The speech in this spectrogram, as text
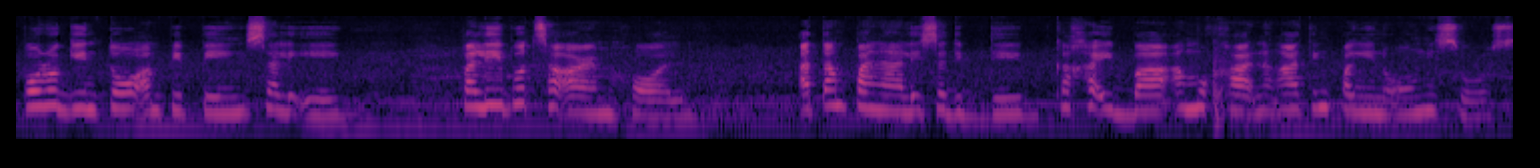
Puro ginto ang piping sa liig, palibot sa armhole, at ang panali sa dibdib, kakaiba ang mukha ng ating Panginoong Hesus.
